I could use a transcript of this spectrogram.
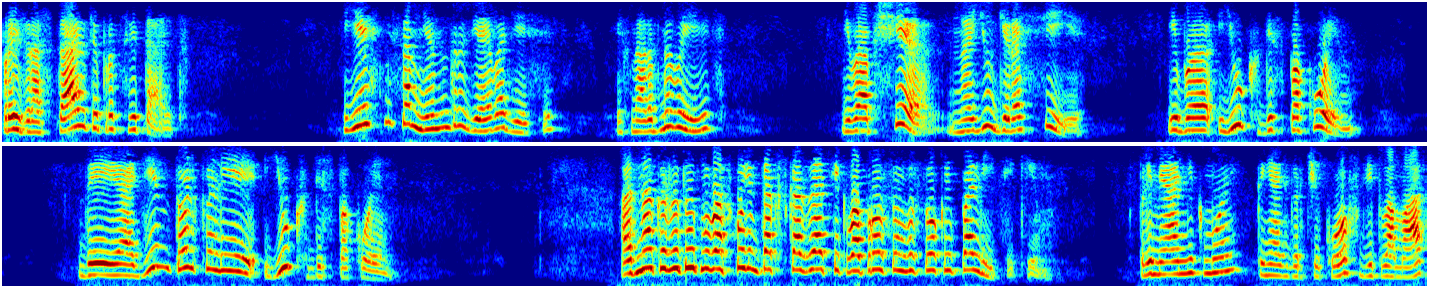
произрастают и процветают. Есть, несомненно, друзья и в Одессе. Их надо бы выявить. И вообще на юге России, ибо юг беспокоен. Да и один только ли юг беспокоен? Однако же тут мы восходим, так сказать, и к вопросам высокой политики. Племянник мой, князь Горчаков, дипломат,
